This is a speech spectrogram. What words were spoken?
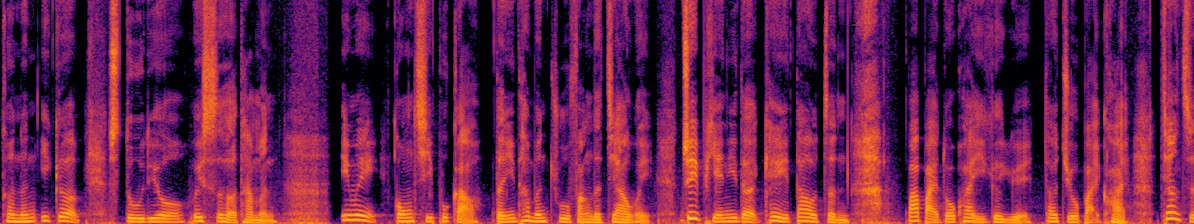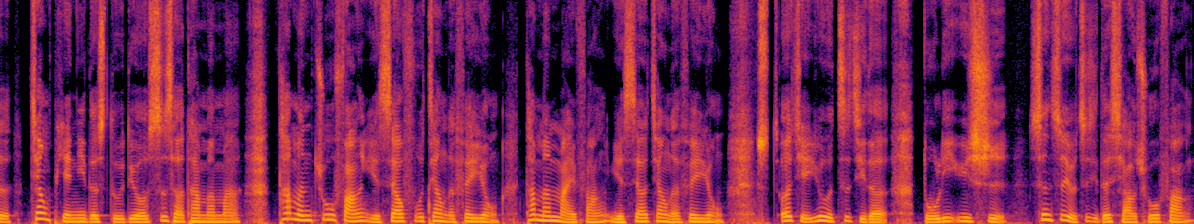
可能一个 studio 会适合他们，因为工期不高，等于他们租房的价位，最便宜的可以到整八百多块一个月到九百块，这样子这样便宜的 studio 适合他们吗？他们租房也是要付这样的费用，他们买房也是要这样的费用，而且又有自己的独立浴室。甚至有自己的小厨房，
